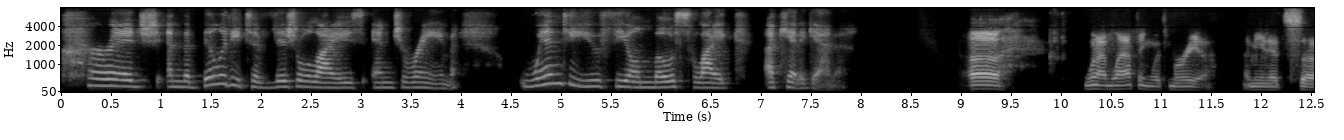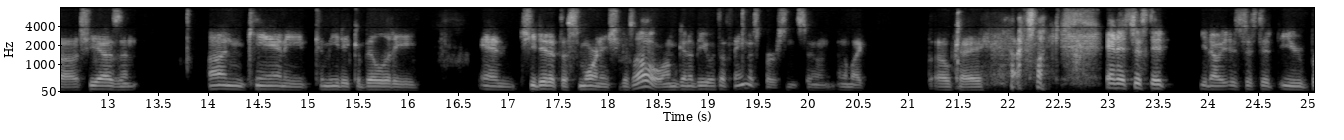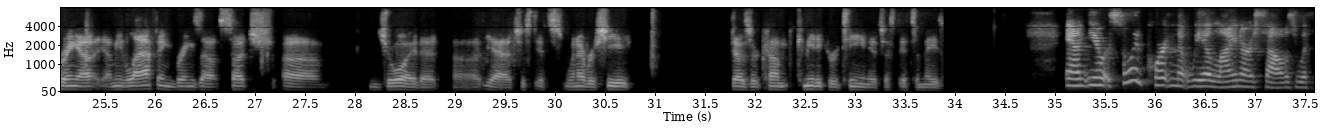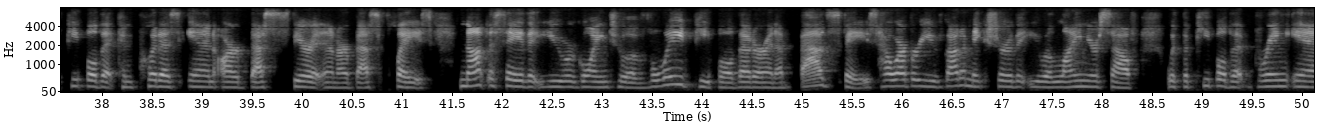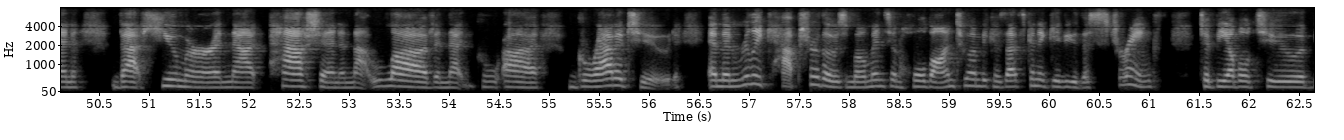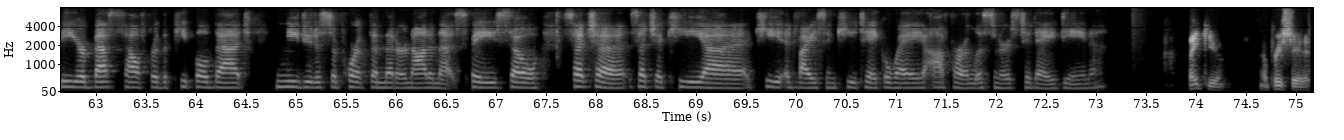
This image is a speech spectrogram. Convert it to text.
courage and the ability to visualize and dream. When do you feel most like a kid again? Uh, when I'm laughing with Maria. I mean, it's uh, she has an uncanny comedic ability, and she did it this morning. She goes, "Oh, I'm going to be with a famous person soon," and I'm like, "Okay." I was like, and it's just it. You know, it's just it. You bring out. I mean, laughing brings out such uh, joy that, uh, yeah, it's just it's whenever she does her com- comedic routine, it's just it's amazing. And, you know, it's so important that we align ourselves with people that can put us in our best spirit and our best place. Not to say that you are going to avoid people that are in a bad space. However, you've got to make sure that you align yourself with the people that bring in that humor and that passion and that love and that uh, gratitude. And then really capture those moments and hold on to them because that's going to give you the strength to be able to be your best self for the people that need you to support them that are not in that space. So such a such a key uh, key advice and key takeaway uh, for our listeners today dean. Thank you. I appreciate it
